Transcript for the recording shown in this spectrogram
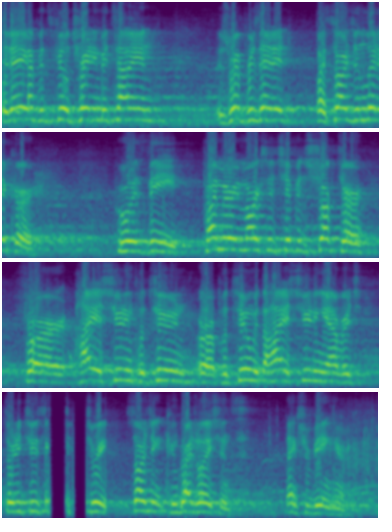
Today, Weapons Field Training Battalion is represented by Sergeant Lideker, who is the primary marksmanship instructor for our highest shooting platoon, or our platoon with the highest shooting average, 3263. Sergeant, congratulations. Thanks for being here.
